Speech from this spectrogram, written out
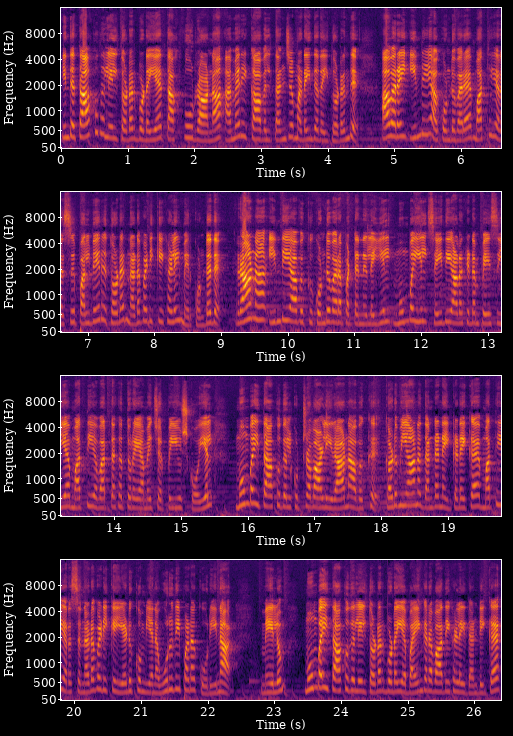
இந்த தாக்குதலில் தொடர்புடைய தஹ்வூர் ராணா அமெரிக்காவில் தஞ்சமடைந்ததை தொடர்ந்து அவரை இந்தியா கொண்டுவர மத்திய அரசு பல்வேறு தொடர் நடவடிக்கைகளை மேற்கொண்டது. ராணா இந்தியாவுக்கு கொண்டுவரப்பட்ட நிலையில் மும்பையில் செய்தியாளர்களிடம் பேசிய மத்திய வர்த்தகத்துறை அமைச்சர் பியூஷ் கோயல் மும்பை தாக்குதல் குற்றவாளி ராணாவுக்கு கடுமையான தண்டனை கிடைக்க மத்திய அரசு நடவடிக்கை எடுக்கும் என உறுதிபட கூறினார். மேலும் மும்பை தாக்குதலில் தொடர்புடைய பயங்கரவாதிகளை தண்டிக்க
